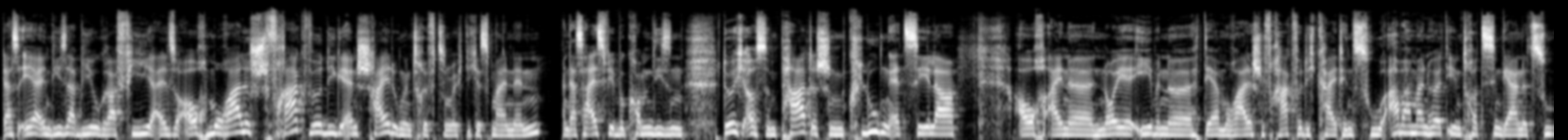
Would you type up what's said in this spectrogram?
dass er in dieser Biografie also auch moralisch fragwürdige Entscheidungen trifft, so möchte ich es mal nennen. Das heißt, wir bekommen diesen durchaus sympathischen, klugen Erzähler auch eine neue Ebene der moralischen Fragwürdigkeit hinzu, aber man hört ihnen trotzdem gerne zu.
